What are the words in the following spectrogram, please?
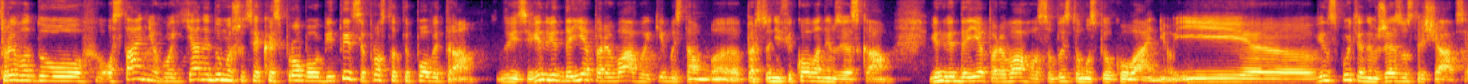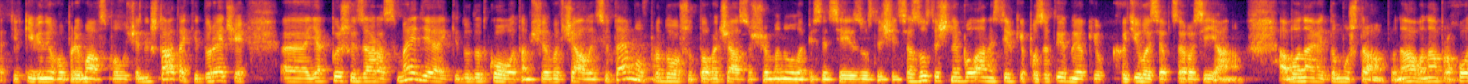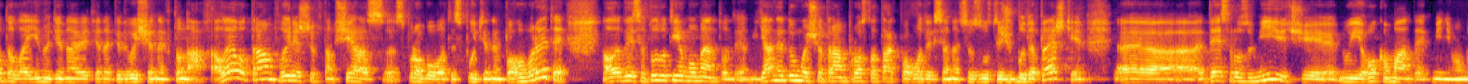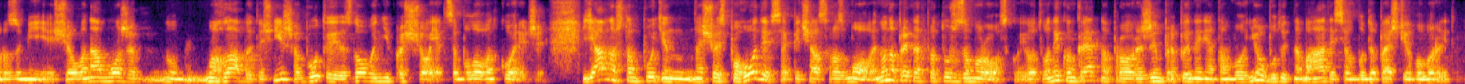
З приводу останнього, я не думаю, що це якась спроба обійти. Це просто типовий Трамп. Дивіться, він віддає перевагу якимось там е, персоніфікованим зв'язкам. Він віддає перевагу особистому спілкуванню, і е, він з Путіним вже зустрічався. Тільки він його приймав в Сполучених Штатах. І до речі, е, як пишуть зараз медіа, які додатково там ще вивчали цю тему впродовж того часу, що минуло після цієї зустрічі. Ця зустріч не була настільки позитивною, як хотілося б це росіянам, або навіть тому ж Трампу. Да? Вона проходила іноді навіть і на підвищених тонах. Але от Трамп вирішив там ще раз е, спробувати з Путіним поговорити. Але дивіться, тут от є момент один. Я не думаю, що Трамп просто так погодився на цю зустріч в Будапешті, е, десь розуміючи, ну його команда, як мінімум, розуміє, що вона може ну могла би точніше бути знову ні про що, як це було в Анкоріджі. Явно ж там Путін на щось погодився під час розмови. Ну, наприклад, про ту ж заморозку. І от вони конкретно про режим припинення там вогню будуть намагатися в Будапешті говорити.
